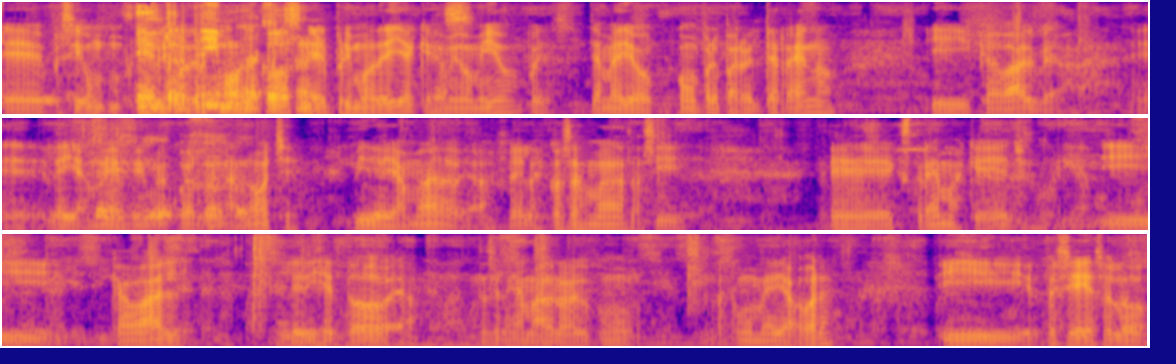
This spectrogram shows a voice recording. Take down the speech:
eh, pues sí, un, Entre primo la cosa. El primo de ella, que es amigo mío, pues ya medio como preparó el terreno y cabal, vea, eh, le llamé, me acuerdo, en la noche, videollamada, vea, fue de las cosas más así eh, extremas que he hecho. Y cabal, le dije todo, vea. Entonces la llamada algo como, como media hora. Y pues sí, ella solo,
